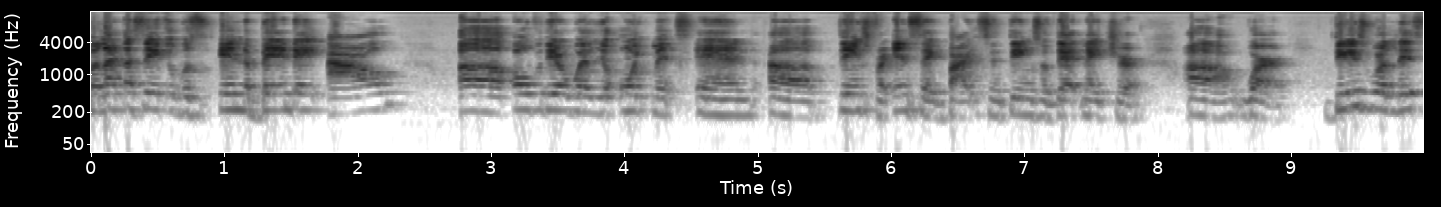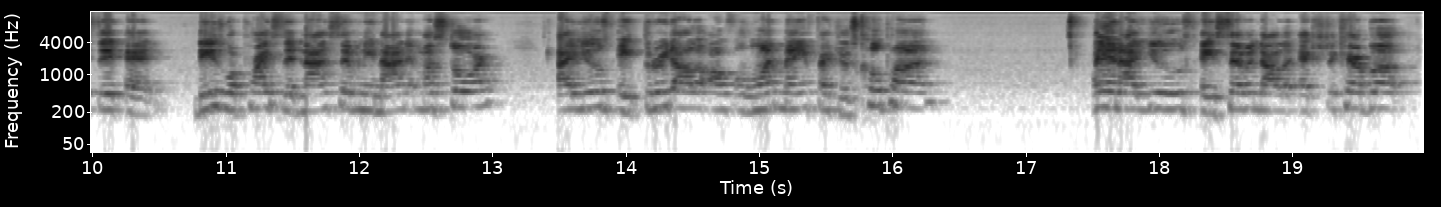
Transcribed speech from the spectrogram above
But like I said, it was in the Band-Aid aisle uh, over there where your ointments and uh, things for insect bites and things of that nature uh, were. These were listed at, these were priced at $9.79 at my store. I used a $3 off of one manufacturer's coupon. And I used a $7 extra care buck.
